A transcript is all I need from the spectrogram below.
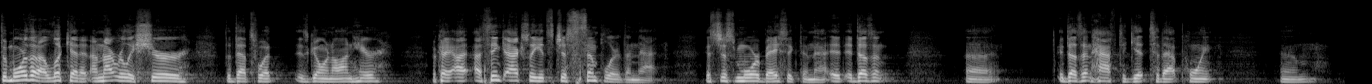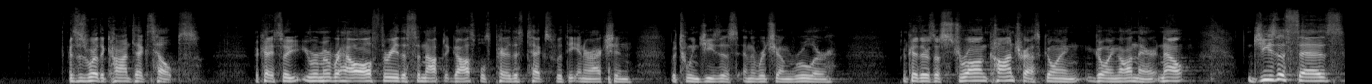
the more that I look at it, I'm not really sure that that's what is going on here. Okay, I, I think actually it's just simpler than that. It's just more basic than that. It, it doesn't, uh, it doesn't have to get to that point. Um, this is where the context helps. Okay, so you remember how all three of the synoptic gospels pair this text with the interaction between Jesus and the rich young ruler. Okay, there's a strong contrast going, going on there. Now, Jesus says,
